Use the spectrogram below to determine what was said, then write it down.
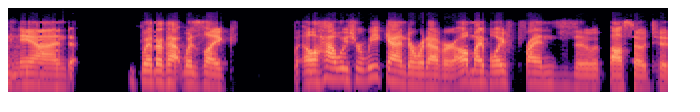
mm-hmm. And whether that was like, oh, how was your weekend or whatever? Oh, my boyfriend's also to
